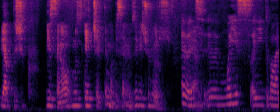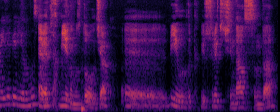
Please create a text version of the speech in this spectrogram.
yaklaşık bir senemiz geçecek değil mi? Bir senemizi geçiriyoruz. Evet, e, Mayıs ayı itibariyle bir yılımız Evet, olacak. bir yılımız da olacak. Ee, bir yıllık bir süreç içinde aslında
